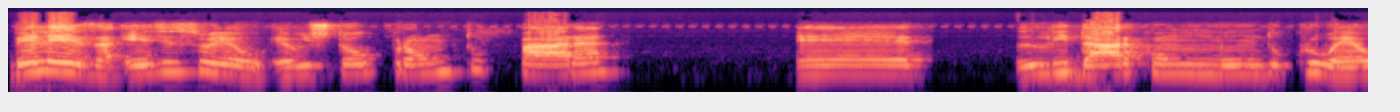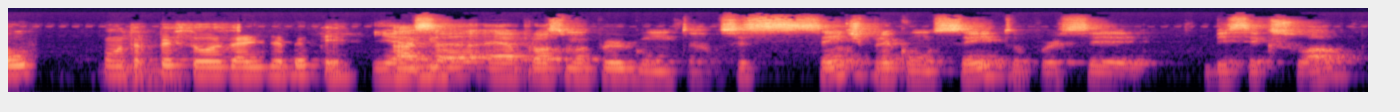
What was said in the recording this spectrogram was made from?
beleza, esse sou eu, eu estou pronto para é, lidar com um mundo cruel contra pessoas LGBT. E sabe? essa é a próxima pergunta. Você sente preconceito por ser bissexual?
